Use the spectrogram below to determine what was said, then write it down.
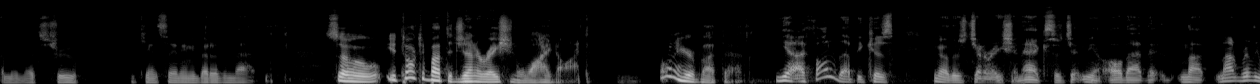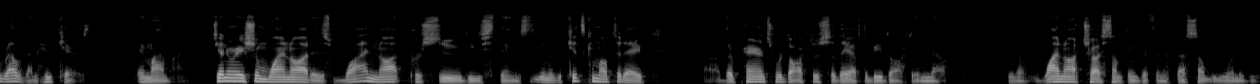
I mean, that's true. You can't say it any better than that. so you talked about the generation why not mm-hmm. i want to hear about that Yeah, I thought of that because you know there's Generation X or gen- you know all that, that not not really relevant. Who cares? In my mind, Generation Why Not is why not pursue these things? You know, the kids come out today. Uh, their parents were doctors, so they have to be a doctor. No, you know, why not try something different if that's what you want to do?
